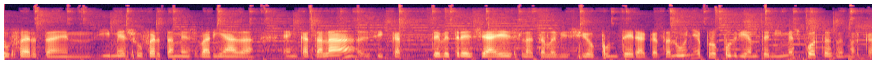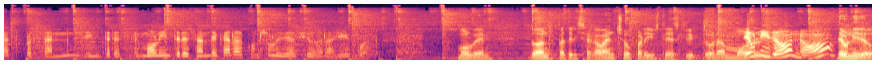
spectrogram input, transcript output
oferta en, i més oferta més variada en català, és a dir, que TV3 ja és la televisió puntera a Catalunya, però podríem tenir més quotes de mercat. Per tant, interess molt interessant de cara a la consolidació de la llengua. Molt bé. Doncs Patricia Gavancho, periodista i escriptora. Molt... Déu-n'hi-do, no? Déu-n'hi-do.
